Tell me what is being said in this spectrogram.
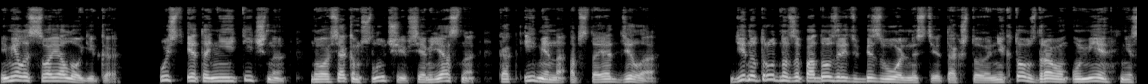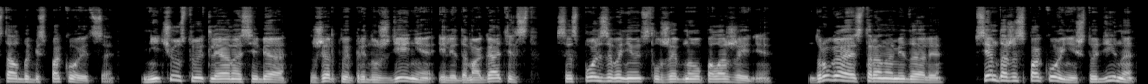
имелась своя логика. Пусть это не этично, но во всяком случае всем ясно, как именно обстоят дела. Дину трудно заподозрить в безвольности, так что никто в здравом уме не стал бы беспокоиться, не чувствует ли она себя жертвой принуждения или домогательств с использованием служебного положения. Другая сторона медали. Всем даже спокойней, что Дина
